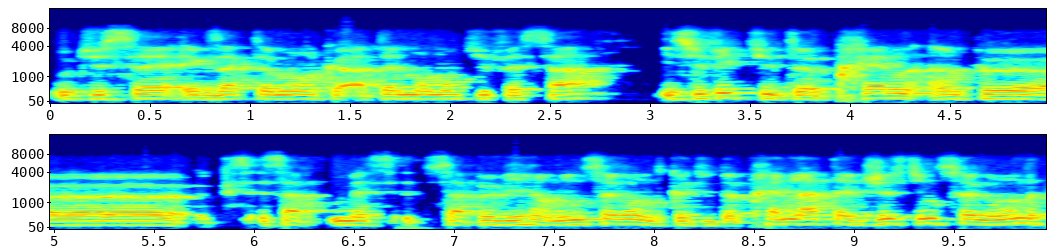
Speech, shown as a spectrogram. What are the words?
où tu sais exactement qu'à tel moment tu fais ça, il suffit que tu te prennes un peu, euh, ça, mais ça peut virer en une seconde, que tu te prennes la tête juste une seconde,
